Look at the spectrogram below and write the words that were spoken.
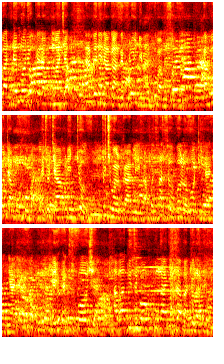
badde mbolyokera ku maca naberi naganze floyd mukuba musomo kabonja mukuba ekyo kya bulijjo tukiwelukaminga kosifasoovola oba otinga linnya lyange eyo exposure. Abagizi b'okukuŋŋanyiza abatonotono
